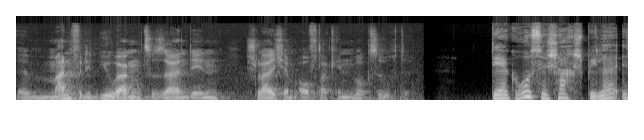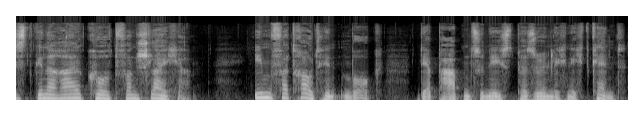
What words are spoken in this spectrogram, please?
äh, Mann für den Übergang zu sein, den Schleicher im Auftrag Hindenburg suchte. Der große Schachspieler ist General Kurt von Schleicher. Ihm vertraut Hindenburg, der Papen zunächst persönlich nicht kennt.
